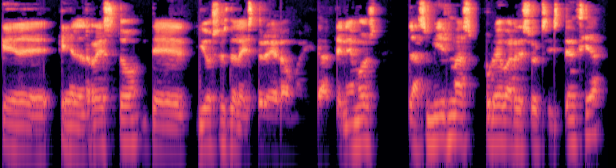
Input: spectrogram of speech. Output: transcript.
que, que el resto de dioses de la historia de la humanidad. Tenemos las mismas pruebas de su existencia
